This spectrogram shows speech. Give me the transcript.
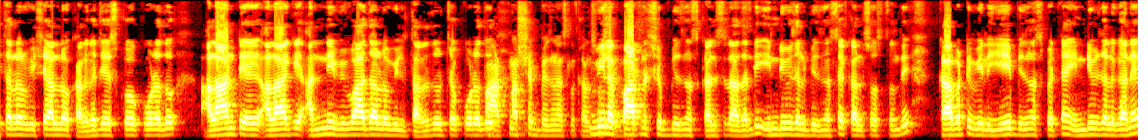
ఇతర విషయాల్లో కలుగజేసుకోకూడదు. అలాంటి అలాగే అన్ని వివాదాల్లో వీళ్ళు తలదూర్చకూడదు పార్ట్నర్షిప్ బిజినెస్ వీళ్ళకి పార్ట్నర్షిప్ బిజినెస్ కలిసి రాదండి. ఇండివిజువల్ బిజినెస్ కలిసి వస్తుంది. కాబట్టి వీళ్ళు ఏ బిజినెస్ పెట్టినా ఇండివిజువల్గానే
